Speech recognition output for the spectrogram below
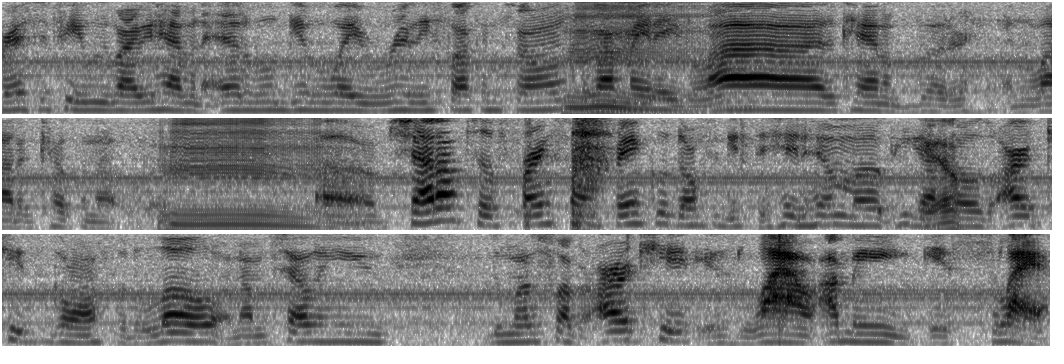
recipe. We might be having an edible giveaway really fucking soon because I made a Mm. lot of cannabutter and a lot of coconut oil. Mm. Uh, shout out to Frank's on Finkel. Don't forget to hit him up. He got Yeah. those art kits going for the low, and I'm telling you, the motherfucker art kit is loud. I mean, it's slap.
